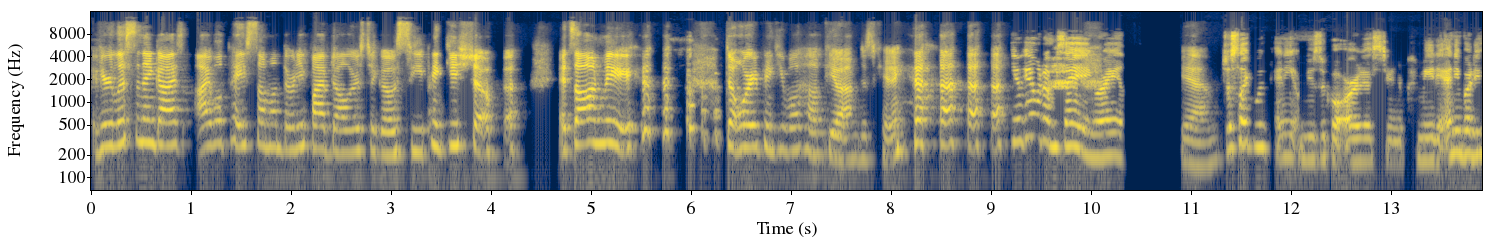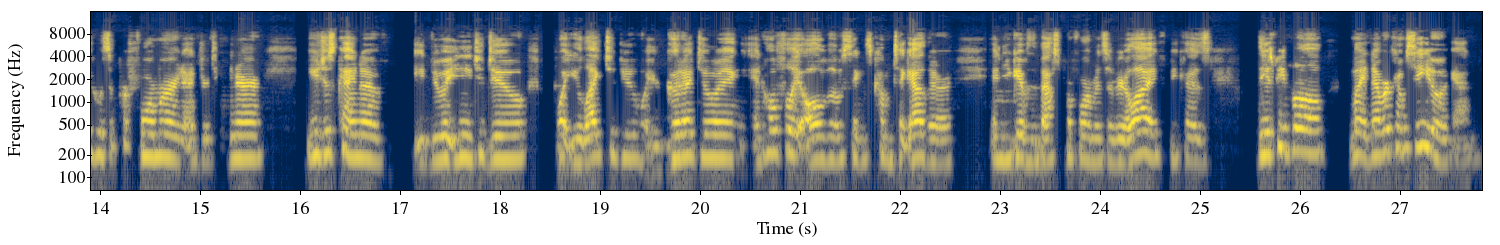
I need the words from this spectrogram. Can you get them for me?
If you're listening, guys, I will pay someone $35 to go see Pinky's show. it's on me. Don't worry, Pinky will help you. I'm just kidding. you get what I'm saying, right? Yeah. Just like with any musical artist and a comedian, anybody who's a performer and entertainer, you just kind of you do what you need to do, what you like to do, what you're good at doing, and hopefully all of those things come together and you give the best performance of your life because these people might never come see you again.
